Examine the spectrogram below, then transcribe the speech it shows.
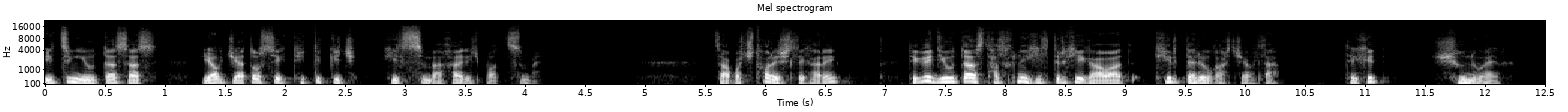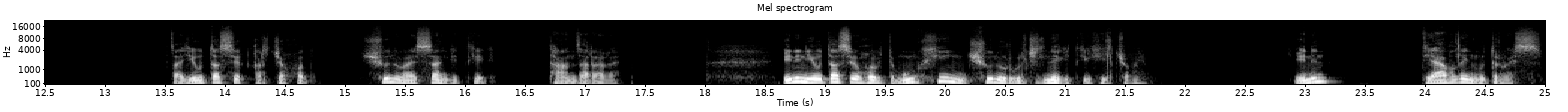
эзэн Юдасаас явж ядуусыг тэтг гэж хэлсэн байхаа гэж бодсон байна. За 30 дугаар ишлэгийг харъя. Тэгэд Юдас талхны хилтерхийг аваад тэр даруй гарч явлаа. Тэгэхэд шүн байв. За Юдасыг гарч явхад шүн байсан гэдгийг та анзаараарай. Энэ нь Юдасын хувьд мөнхийн шүн үргэлжилнэ гэдгийг хэлж байгаа юм. Энэ нь диаволын өдөр байсан.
